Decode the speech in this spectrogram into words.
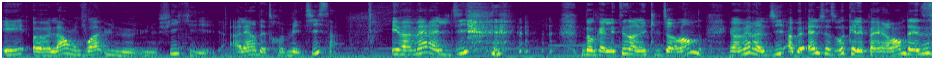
et là on voit une, fille qui a l'air d'être métisse, et ma mère elle dit, donc elle était dans l'équipe d'Irlande, et ma mère elle dit, ah ben elle ça se voit qu'elle est pas irlandaise.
